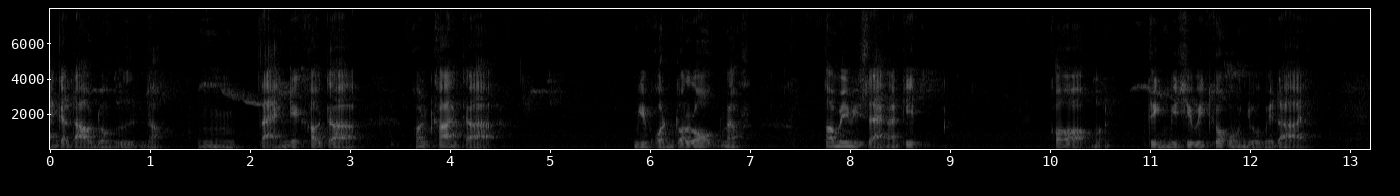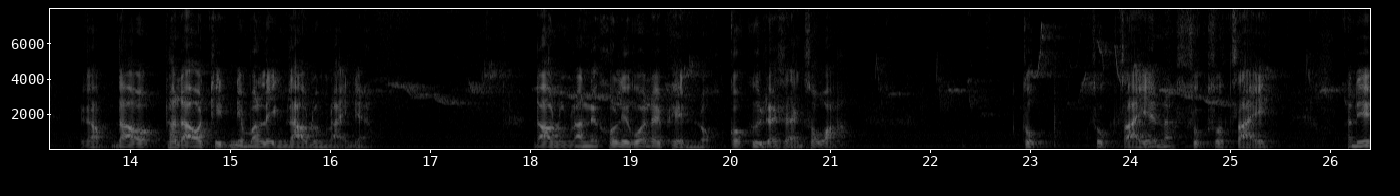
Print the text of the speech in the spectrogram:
งกับดาวดวงอื่นเนาะแสงนี่เขาจะค่อนข้างจะมีผลต่อโลกนะถ้าไม่มีแสงอาทิตย์ ก็สิ่งมีชีวิตก็คงอยู่ไม่ได้ นะครับดาวถ้าดาวอาทิตย์เนี่ยมาเล็งดาวดวงไหนเนี่ย ดาวดวงนั้นเนี่ยเขาเรียกว่าได้เพนเนาะก็คือได้แสงสว่าง สุขสุขใสอะนะสุขสดใสอันนี้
